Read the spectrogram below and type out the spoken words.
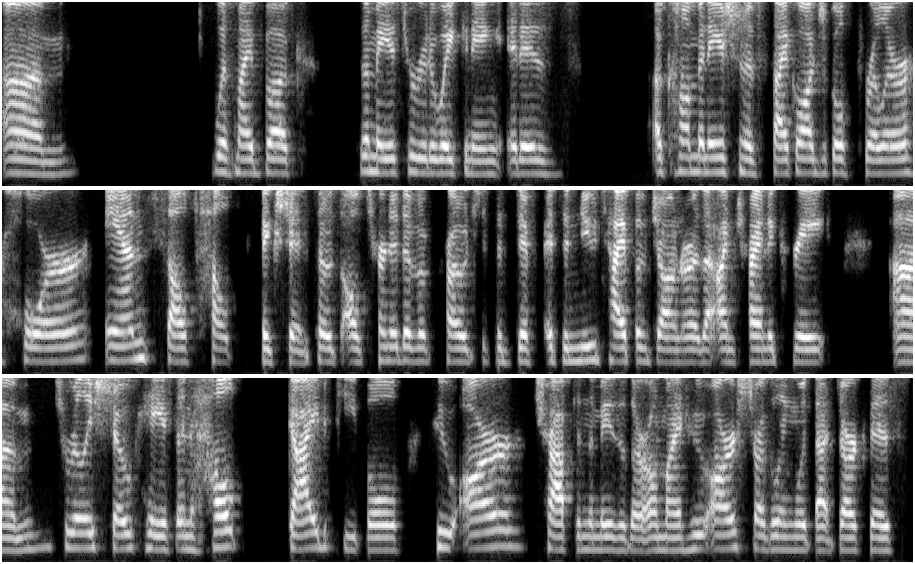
Um, with my book, The Maze to Rude Awakening, it is a combination of psychological thriller, horror, and self-help fiction. So it's alternative approach. It's a diff- it's a new type of genre that I'm trying to create um, to really showcase and help guide people who are trapped in the maze of their own mind, who are struggling with that darkness,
